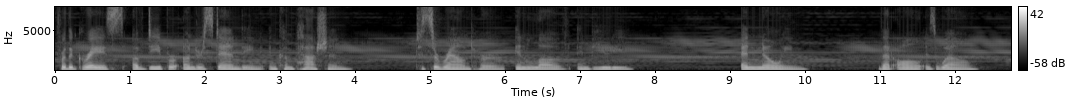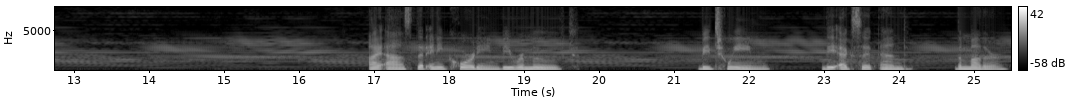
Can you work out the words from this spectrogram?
For the grace of deeper understanding and compassion to surround her in love and beauty and knowing that all is well. I ask that any cording be removed between the exit and the mother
